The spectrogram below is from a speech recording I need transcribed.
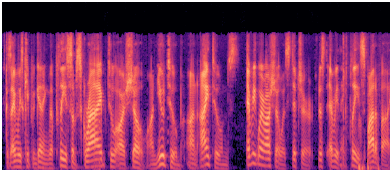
because I always keep forgetting, but please subscribe to our show on YouTube, on iTunes, everywhere our show is, Stitcher, just everything. Please, Spotify,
